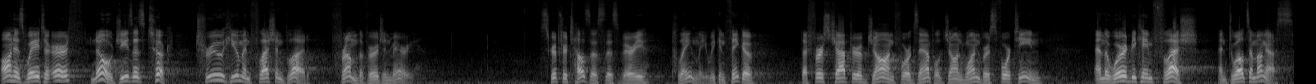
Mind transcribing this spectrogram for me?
on his way to earth. No, Jesus took true human flesh and blood from the Virgin Mary. Scripture tells us this very plainly. We can think of that first chapter of John, for example, John 1, verse 14. And the Word became flesh and dwelt among us.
